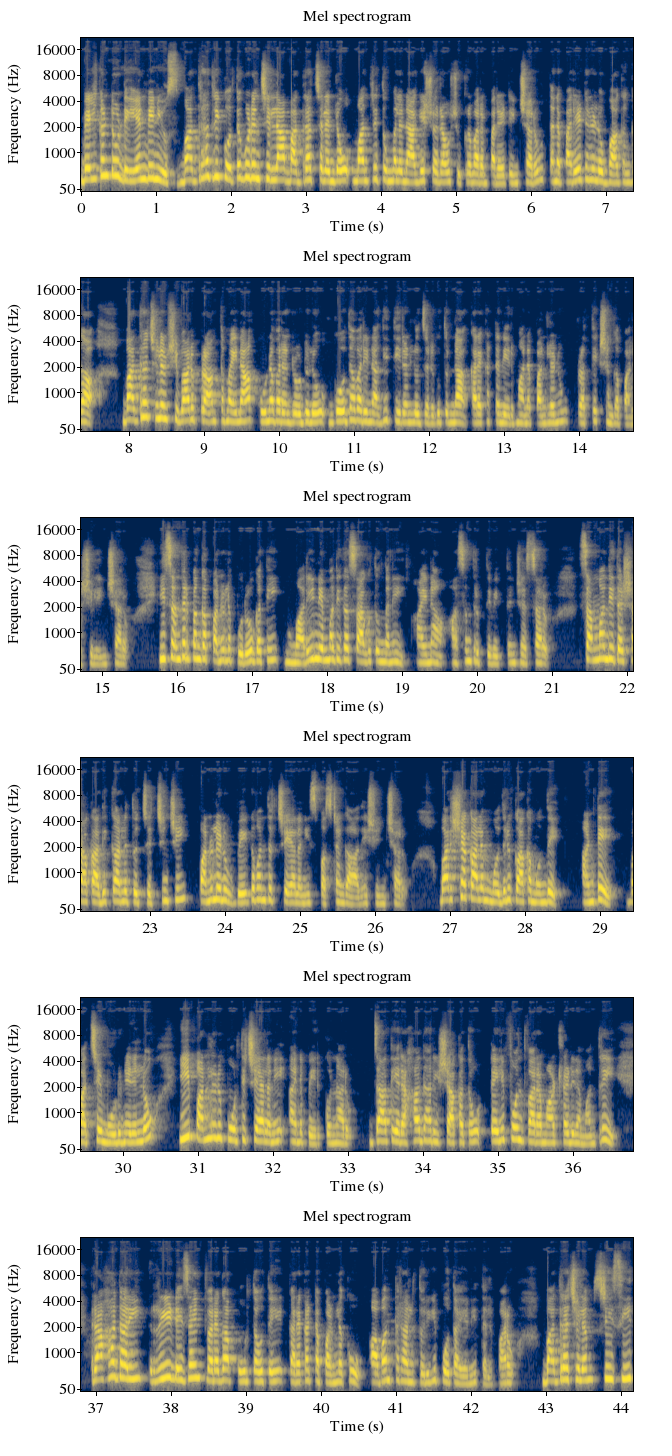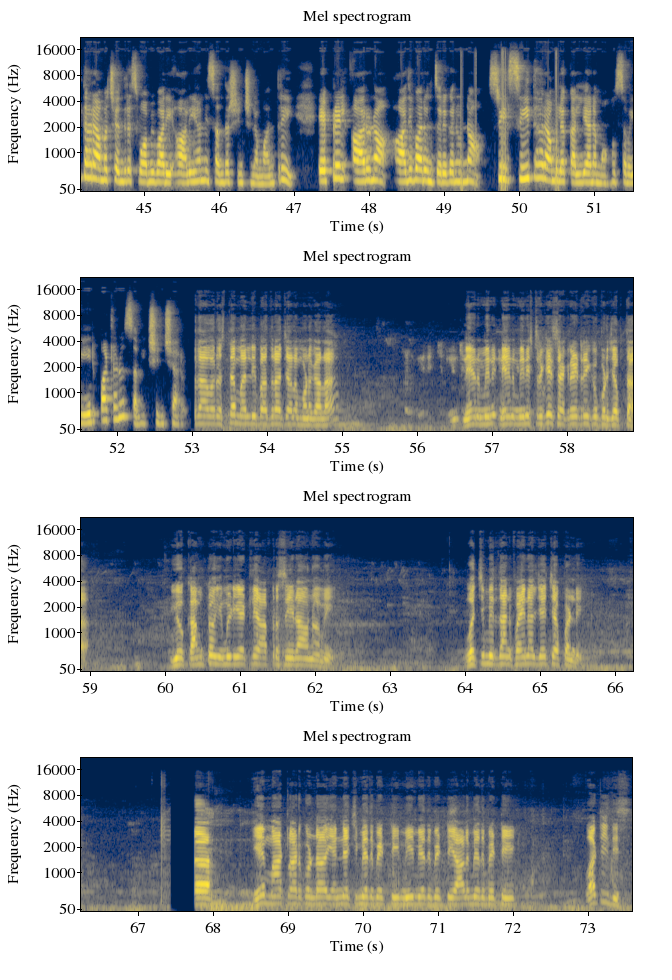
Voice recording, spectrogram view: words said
Welcome to DNB news Bhadradri Kothagudem జిల్లా భద్రాచలంలో మంత్రి తుమ్మల నాగేశ్వరరావు శుక్రవారం పర్యటించారు. తన పర్యటనలో భాగంగా భద్రాచలం శివారు ప్రాంతమైన కూనవరం రోడ్డులో గోదావరి నదీ తీరంలో జరుగుతున్న కరకట్ట నిర్మాణ పనులను ప్రత్యక్షంగా పరిశీలించారు. ఈ సందర్భంగా పనుల పురోగతి మరీ నెమ్మదిగా సాగుతుందని ఆయన అసంతృప్తి వ్యక్తం చేశారు. సంబంధిత శాఖ అధికారులతో చర్చించి పనులను వేగవంతం చేయాలని స్పష్టంగా ఆదేశించారు. వర్షాకాలం మొదలు కాకముందే అంటే వచ్చే మూడు నెలల్లో ఈ పనులను పూర్తి చేయాలని ఆయన పేర్కొన్నారు. జాతీయ రహదారి శాఖతో టెలిఫోన్ ద్వారా మాట్లాడిన మంత్రి రహదారి రీడిజైన్ త్వరగా పూర్తవుతే కరకట్ట పనులకు అవంతరాలు తొలగిపోతాయని తెలిపారు. భద్రాచలం శ్రీ సీతారామచంద్ర స్వామి వారి ఆలయాన్ని సందర్శించిన మంత్రి ఏప్రిల్ ఆరున ఆదివారం జరగనున్న శ్రీ సీతారాముల కళ్యాణ మహోత్సవ ఏర్పాట్లను సమీక్షించారు. గోదావరి వస్తే మళ్ళీ భద్రాచలం మునగాల. నేను మిని నేను మినిస్టర్కి సెక్రటరీకి ఇప్పుడు చెప్తా. You come to immediately after Sriramanavami. వచ్చి మీరు దాన్ని ఫైనల్ చేసి చెప్పండి. ఏం మాట్లాడకుండా ఎన్హెచ్ మీద పెట్టి మీ మీద పెట్టి వాళ్ళ మీద పెట్టి వాట్ ఈస్ దిస్?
